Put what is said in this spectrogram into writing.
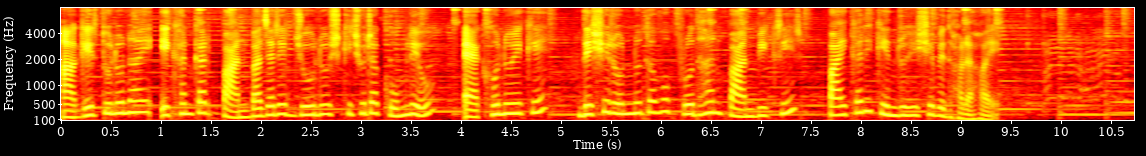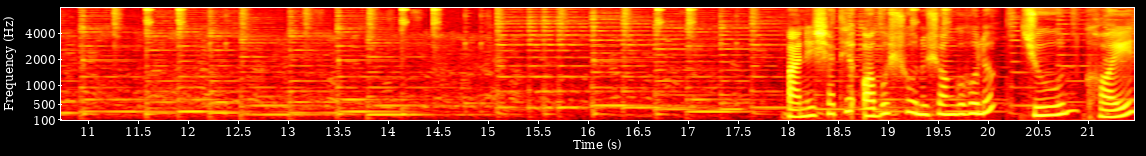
আগের তুলনায় এখানকার পান বাজারের জৌলুস কিছুটা কমলেও এখনও একে দেশের অন্যতম প্রধান পান বিক্রির পাইকারি কেন্দ্র হিসেবে ধরা হয়। পানের সাথে অবশ্য অনুষঙ্গ হল চুন, খয়ের,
